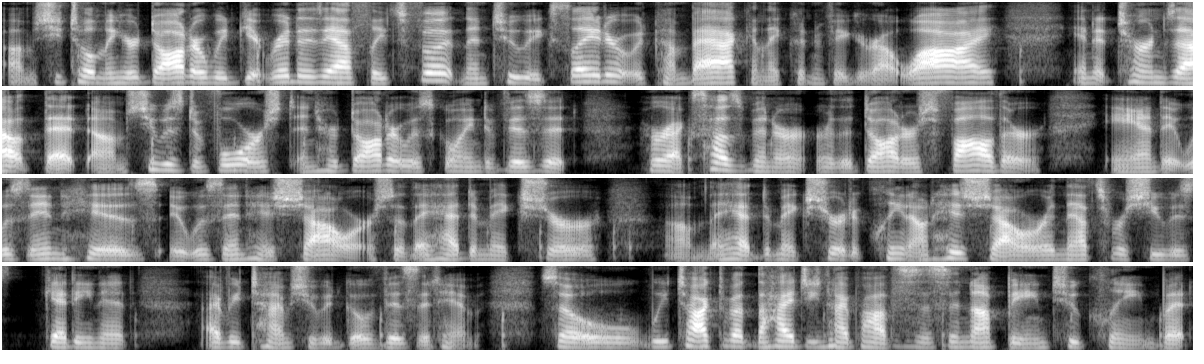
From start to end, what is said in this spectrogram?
um, she told me her daughter would get rid of the athlete's foot and then two weeks later it would come back and they couldn't figure out why. And it turns out that um, she was divorced and her daughter was going to visit her ex-husband or, or, the daughter's father and it was in his it was in his shower so they had to make sure um, they had to make sure to clean out his shower and that's where she was getting it every time she would go visit him so we talked about the hygiene hypothesis and not being too clean but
